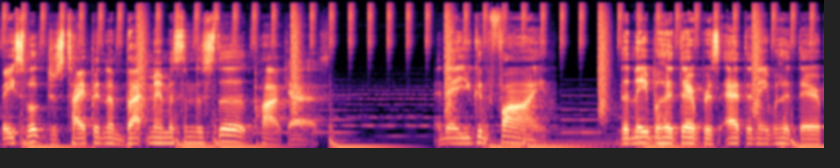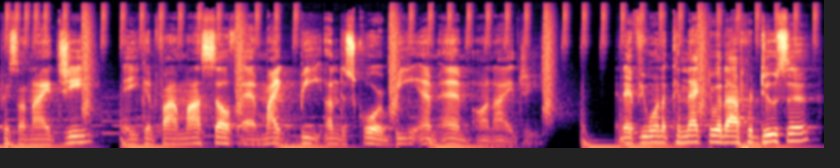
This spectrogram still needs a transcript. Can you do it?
Facebook, just type in the Black Man Misunderstood podcast. And then you can find the neighborhood therapist at the neighborhood therapist on IG. And you can find myself at Mike B underscore BMM on IG. And if you want to connect with our producer,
